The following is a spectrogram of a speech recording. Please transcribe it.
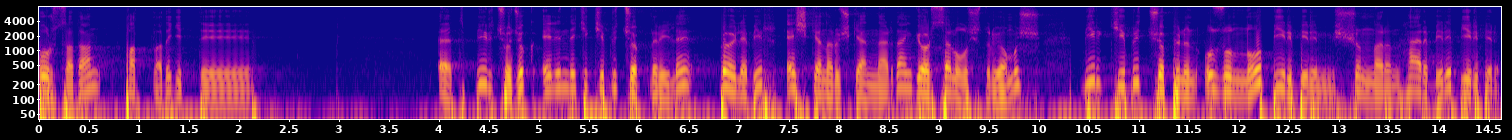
Bursa'dan patladı gitti. Evet bir çocuk elindeki kibrit çöpleriyle böyle bir eşkenar üçgenlerden görsel oluşturuyormuş. Bir kibrit çöpünün uzunluğu bir birimmiş. Şunların her biri bir birim.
